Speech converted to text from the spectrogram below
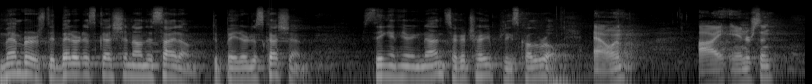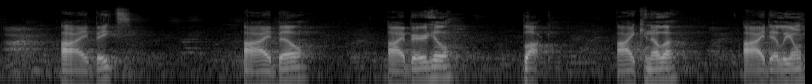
Members, debate or discussion on this item? Debate or discussion? Seeing and hearing none, Secretary, please call the roll. Allen. I. Anderson. I. Bates. I. Beall. I. Berryhill. Block. I. Cannella. I. De Leon.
